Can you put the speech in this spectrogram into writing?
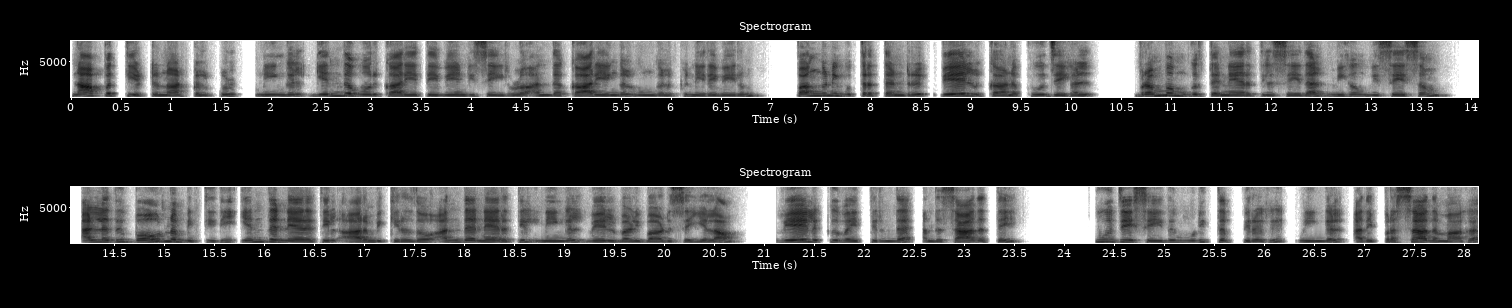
நாற்பத்தி எட்டு நாட்களுக்குள் நீங்கள் எந்த ஒரு காரியத்தை வேண்டி செய்கிறீர்களோ அந்த காரியங்கள் உங்களுக்கு நிறைவேறும். பங்குனி உத்திரத்தன்று வேலுக்கான பூஜைகள் பிரம்ம முகூர்த்த நேரத்தில் செய்தால் மிகவும் விசேஷம். அல்லது பௌர்ணமி திதி எந்த நேரத்தில் ஆரம்பிக்கிறதோ அந்த நேரத்தில் நீங்கள் வேல் வழிபாடு செய்யலாம். வேலுக்கு வைத்திருந்த அந்த சாதத்தை பூஜை செய்து முடித்த பிறகு நீங்கள் அதை பிரசாதமாக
